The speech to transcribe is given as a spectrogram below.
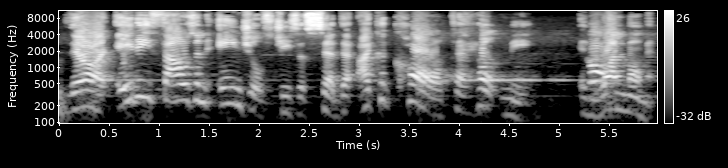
There are 80,000 angels, Jesus said, that I could call to help me in God. one moment.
